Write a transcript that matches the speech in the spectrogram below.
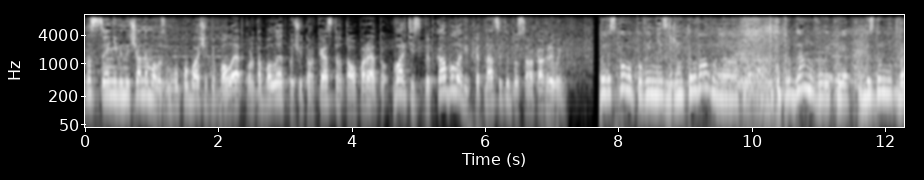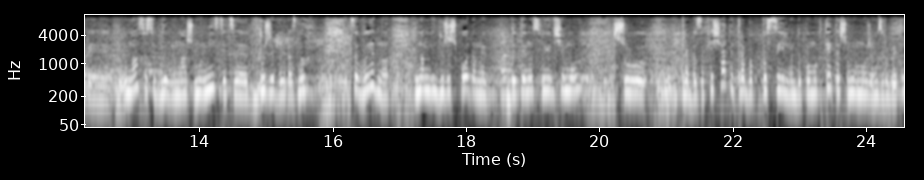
На сцені вінничани мали змогу побачити балет, кордобалет, почути оркестр та оперету. Вартість квитка була від 15 до 40 гривень. Обов'язково повинні звернути увагу на таку проблему велику, як бездомні тварини. У нас, особливо в нашому місті, це дуже виразно. Це видно. Нам їх дуже шкода. Ми дитину свою вчимо, що треба захищати, треба посильно допомогти, те, що ми можемо зробити.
